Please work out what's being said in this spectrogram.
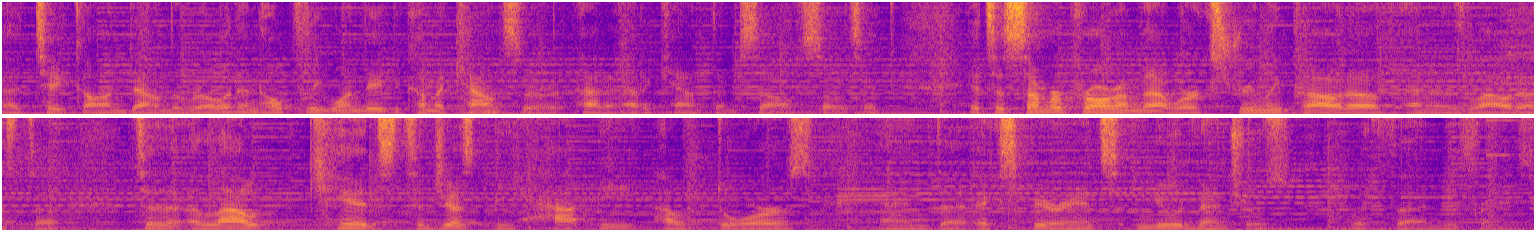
uh, take on down the road and hopefully one day become a counselor at a, at a camp themselves. So it's a, it's a summer program that we're extremely proud of and it has allowed us to, to allow kids to just be happy outdoors and uh, experience new adventures with uh, new friends.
